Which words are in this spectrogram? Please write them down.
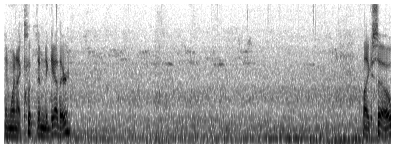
and when I clip them together, like so,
